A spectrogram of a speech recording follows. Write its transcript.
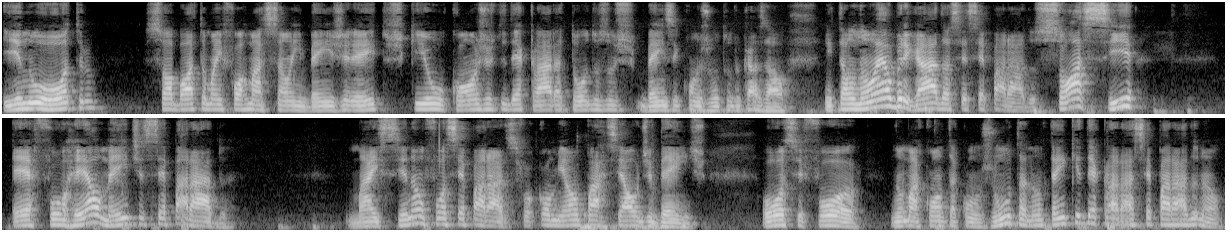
e no outro só bota uma informação em bens e direitos que o cônjuge declara todos os bens em conjunto do casal. Então não é obrigado a ser separado, só se é, for realmente separado. Mas se não for separado, se for comunhão parcial de bens, ou se for numa conta conjunta, não tem que declarar separado, não.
